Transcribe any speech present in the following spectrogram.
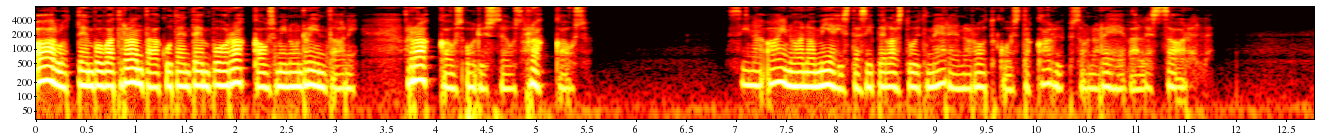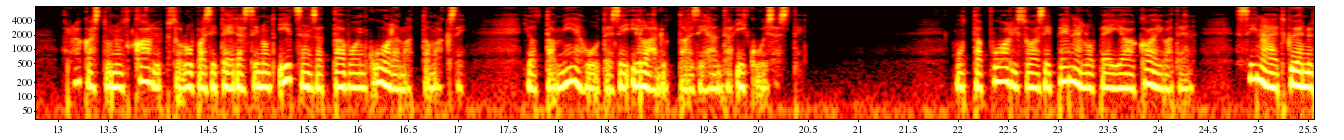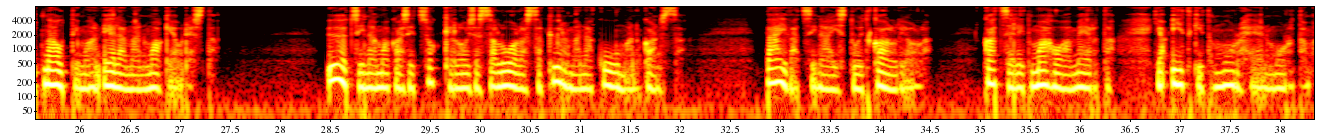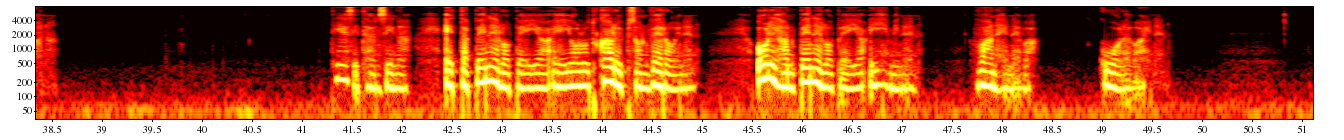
Aallot tempovat rantaa, kuten tempoo rakkaus minun rintaani. Rakkaus, Odysseus, rakkaus. Sinä ainoana miehistäsi pelastuit meren rotkoista Kalypson rehevälle saarelle. Rakastunut Kalypso lupasi tehdä sinut itsensä tavoin kuolemattomaksi, jotta miehuutesi ilahduttaisi häntä ikuisesti. Mutta puolisoasi Penelopeijaa kaivaten, sinä et kyennyt nauttimaan elämän makeudesta – Yöt sinä makasit sokkeloisessa luolassa kylmänä kuuman kanssa. Päivät sinä istuit kalliolla, katselit mahoa merta ja itkit murheen murtamana. Tiesithän sinä, että Penelopeia ei ollut Kalypson veroinen. Olihan Penelopeia ihminen, vanheneva, kuolevainen.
